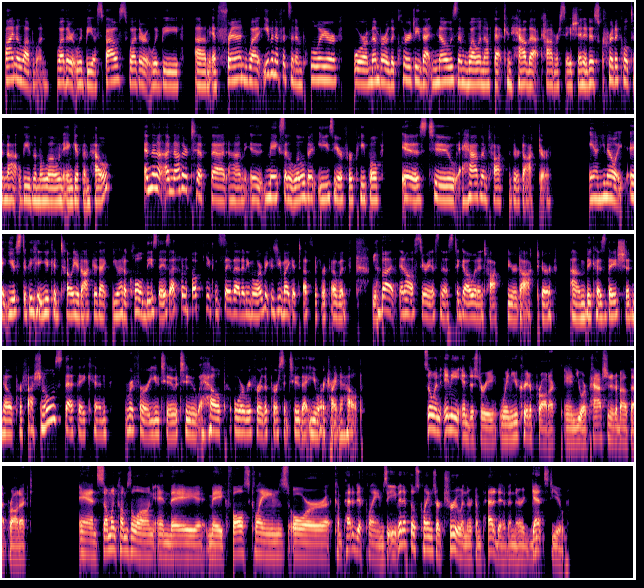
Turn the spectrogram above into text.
find a loved one, whether it would be a spouse, whether it would be um, a friend, what, even if it's an employer or a member of the clergy that knows them well enough that can have that conversation. It is critical to not leave them alone and get them help. And then another tip that um, it makes it a little bit easier for people is to have them talk to their doctor. And you know, it, it, used to be you could tell your doctor that you had a cold. These days, I don't know if you can say that anymore because you might get tested for COVID. Yeah. But in all seriousness, to go in and talk to your doctor um, because they should know professionals that they can refer you to to help or refer the person to that you are trying to help. So, in any industry, when you create a product and you are passionate about that product, and someone comes along and they make false claims or competitive claims, even if those claims are true and they're competitive and they're against you,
